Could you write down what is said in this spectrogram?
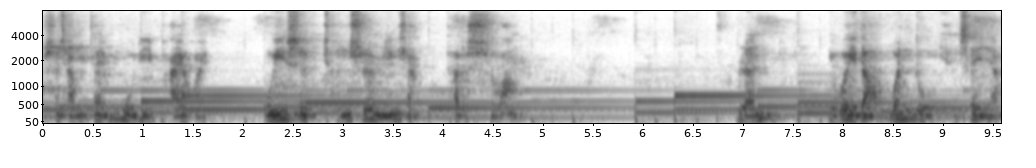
时常在墓地徘徊，无疑是沉思冥想他的死亡。人与味道、温度、颜色一样，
